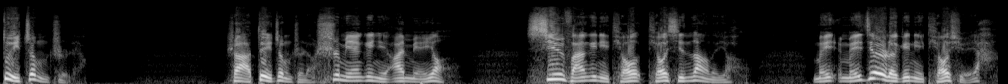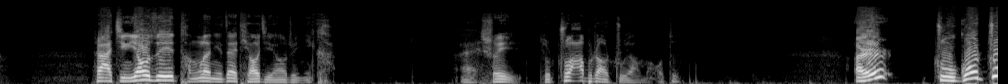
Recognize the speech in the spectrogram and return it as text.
对症治疗，是吧？对症治疗，失眠给你安眠药，心烦给你调调心脏的药，没没劲儿了给你调血压，是吧？颈腰椎疼了，你再调颈腰椎，你看，哎，所以就抓不着主要矛盾，而。祖国中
